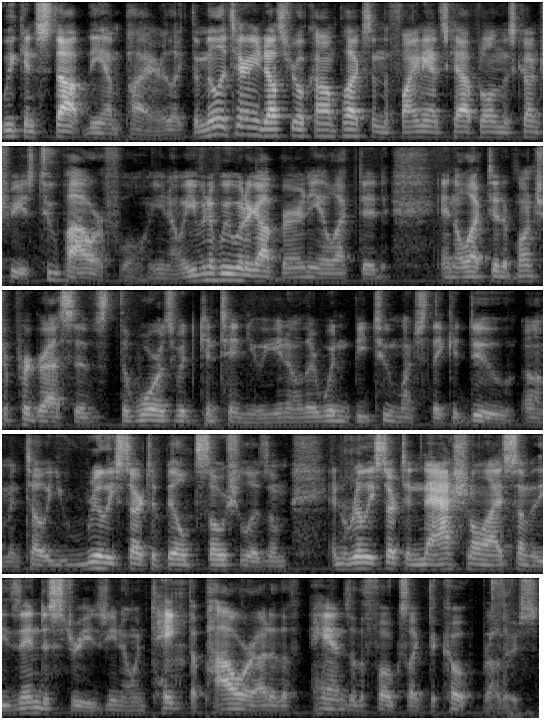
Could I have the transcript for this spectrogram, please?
we can stop the empire. Like the military industrial complex and the finance capital in this country is too powerful. You know, even if we would have got Bernie elected and elected a bunch of progressives, the wars would continue. You know, there wouldn't be too much they could do um, until you really start to build socialism and really start to nationalize some of these industries, you know, and take the power power out of the hands of the folks like the Koch brothers.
